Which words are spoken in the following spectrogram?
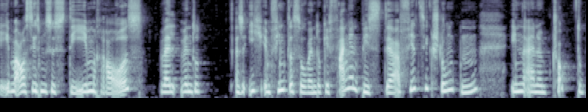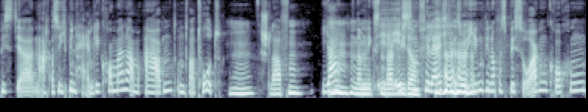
eben aus diesem System raus, weil wenn du, also ich empfinde das so, wenn du gefangen bist, ja, 40 Stunden in einem Job, du bist ja nach, also ich bin heimgekommen am Abend und war tot. Mhm. Schlafen. Ja, Mhm, und am nächsten Tag Essen wieder. vielleicht, also irgendwie noch was besorgen, kochen,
